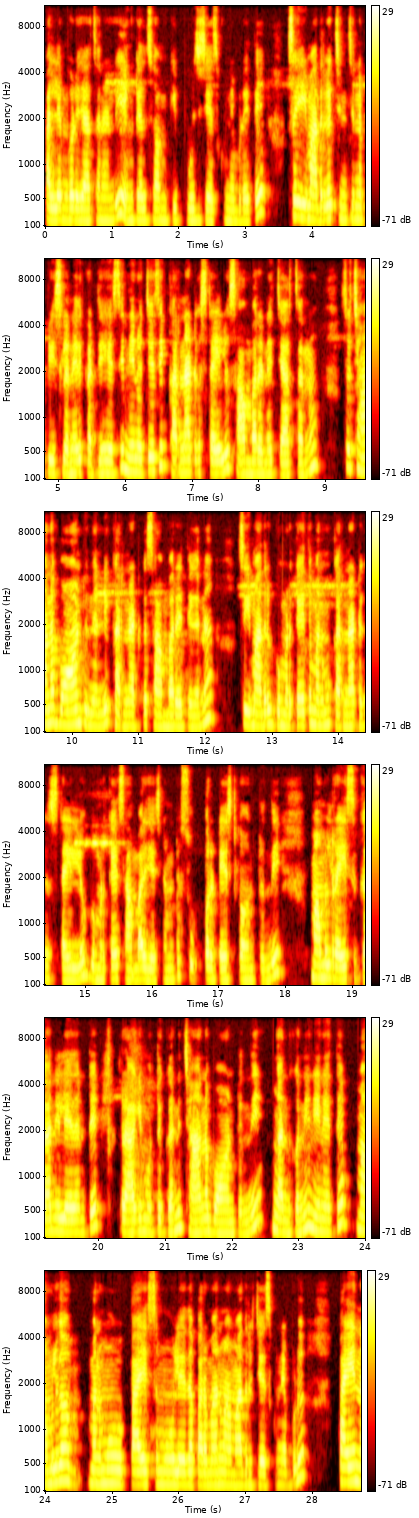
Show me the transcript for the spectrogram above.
పల్లెం కూడా చేస్తానండి. వెంకటేశ్వర స్వామికి పూజ చేసుకునేప్పుడైతే. సో ఈ మాదిరిగా చిన్న చిన్న పీసులు అనేది కట్ చేసేసి నేను వచ్చేసి కర్ణాటక స్టైల్ సాంబార్ అనేది చేస్తాను. సో చాలా బాగుంటుందండి కర్ణాటక సాంబార్ అయితే కనుక సో ఈ మాదిరి గుమ్మడికాయ అయితే మనం కర్ణాటక స్టైల్లో గుమ్మడికాయ సాంబార్ చేసినామంటే సూపర్ టేస్ట్గా ఉంటుంది. మామూలు రైస్ కానీ లేదంటే రాగి ముద్దకు కానీ చాలా బాగుంటుంది. అందుకని నేనైతే మామూలుగా మనము పాయసము లేదా పరమాణం ఆ మాదిరి చేసుకునేప్పుడు పైన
